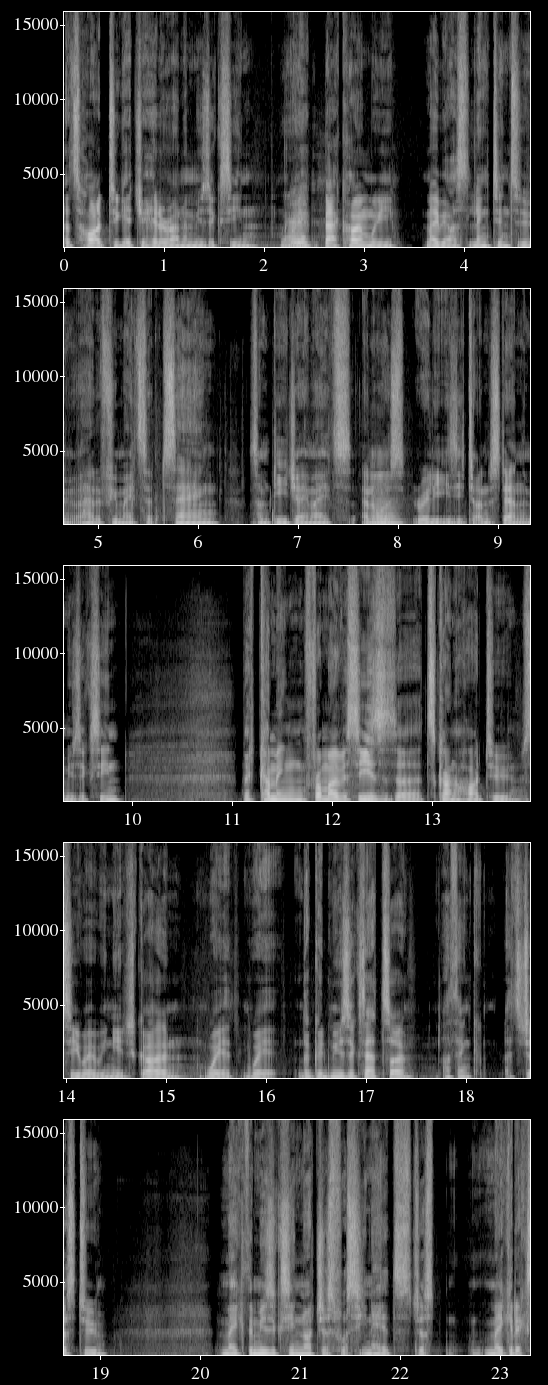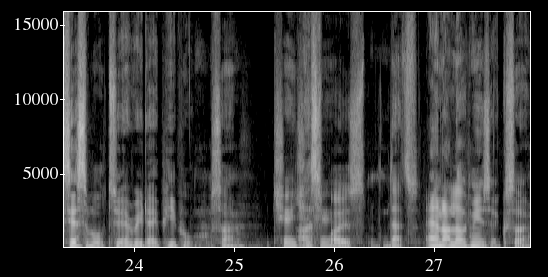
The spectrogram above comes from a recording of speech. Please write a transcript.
it's hard to get your head around a music scene. Where back home, we maybe I was linked into. I had a few mates that sang, some DJ mates, and it was Mm. really easy to understand the music scene. But coming from overseas, uh, it's kind of hard to see where we need to go and where where the good music's at. So I think it's just to make the music scene not just for scene heads, just make it accessible to everyday people. So True, I suppose that's and I love music, so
